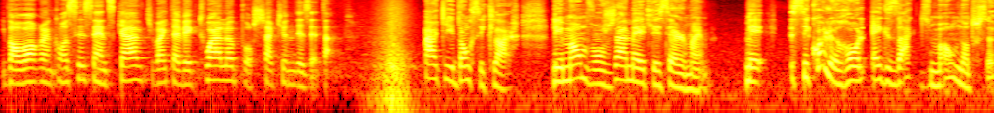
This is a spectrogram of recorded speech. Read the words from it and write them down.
il va y avoir un conseil syndical qui va être avec toi là, pour chacune des étapes. OK, donc c'est clair. Les membres vont jamais être laissés à eux-mêmes. Mais c'est quoi le rôle exact du membre dans tout ça?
